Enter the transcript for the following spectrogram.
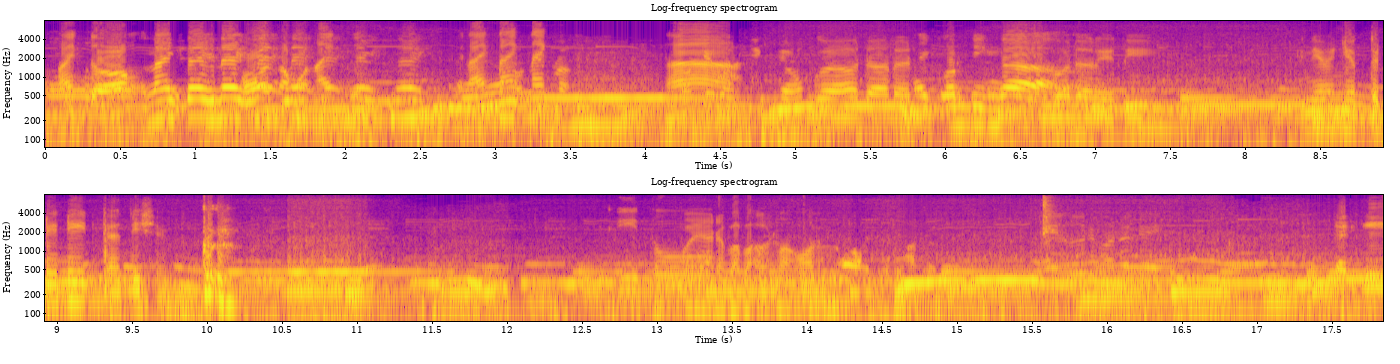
Naik dong. naik naik naik Oh, naik naik naik naik Naik naik naik. Nah, Oke, gua udah ready. naik or tinggal Gua udah ready. Ini hanya ini gratis ya. itu. Oh ya ada bapak bangun. Eh? Lagi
